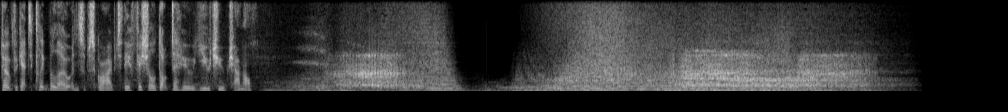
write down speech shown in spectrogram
Don't forget to click below and subscribe to the official Doctor Who YouTube channel.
